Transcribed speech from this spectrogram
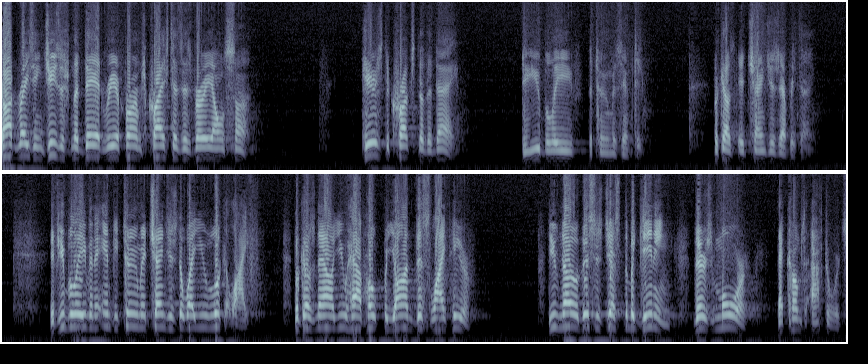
God raising Jesus from the dead reaffirms Christ as his very own son. Here's the crux of the day. Do you believe the tomb is empty? because it changes everything. If you believe in an empty tomb, it changes the way you look at life because now you have hope beyond this life here. You know this is just the beginning. There's more that comes afterwards.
